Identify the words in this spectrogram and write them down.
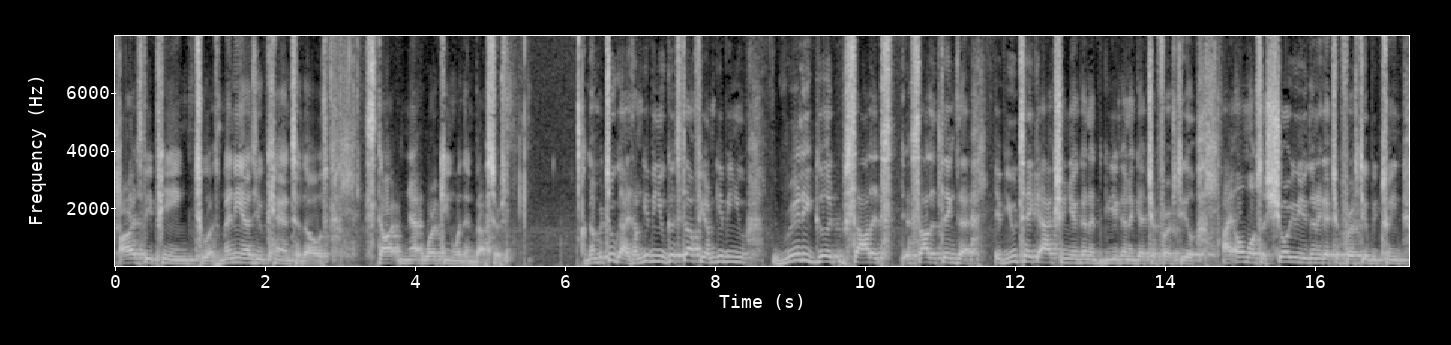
RSVPing to as many as you can to those. Start networking with investors. Number two, guys, I'm giving you good stuff here. I'm giving you really good, solid, solid things that if you take action, you're gonna you're gonna get your first deal. I almost assure you, you're gonna get your first deal between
